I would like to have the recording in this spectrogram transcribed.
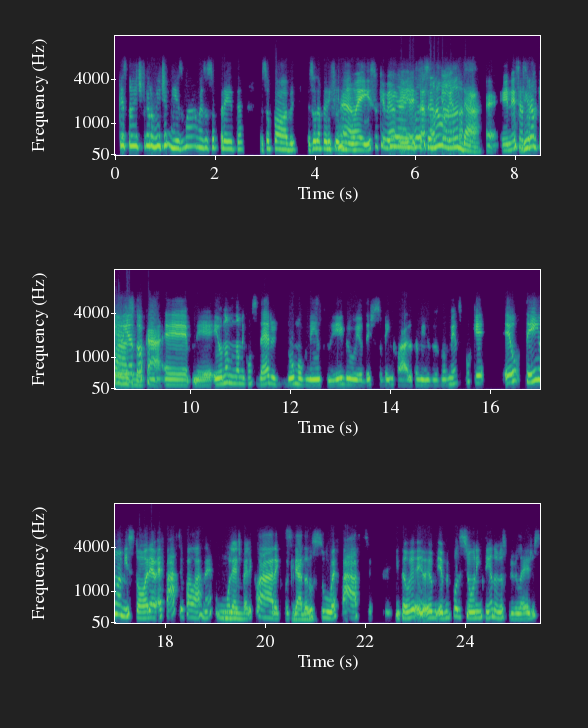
porque senão a gente fica no vitimismo, ah, mas eu sou preta, eu sou pobre, eu sou da periferia. Não, é isso que eu, e aí você não anda. É, é nesse assunto que página. eu ia tocar. É, é, eu não, não me considero do movimento negro, eu deixo isso bem claro também nos meus movimentos, porque eu tenho a minha história, é fácil falar, né? Como mulher de hum. pele clara, que foi Sim. criada no Sul, é fácil. Então eu, eu, eu me posiciono, entendo meus privilégios,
